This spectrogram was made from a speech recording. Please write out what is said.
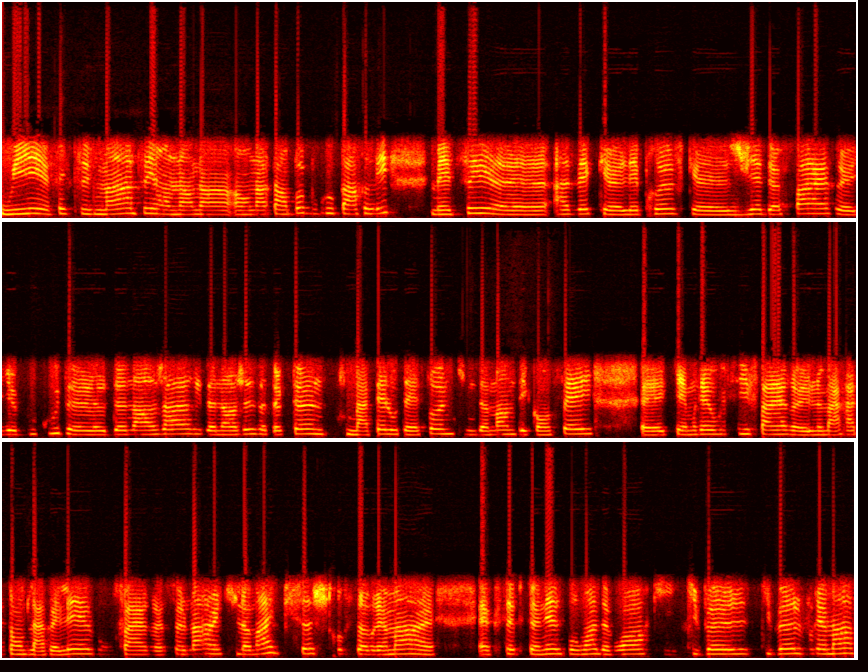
Oui, effectivement, tu sais, on en on n'entend pas beaucoup parler, mais tu sais, euh, avec euh, l'épreuve que je viens de faire, euh, il y a beaucoup de, de nageurs et de nageuses autochtones qui m'appellent au téléphone, qui me demandent des conseils, qui aimeraient aussi faire le marathon de la relève ou faire seulement un kilomètre. Puis ça, je trouve ça vraiment exceptionnel pour moi de voir qu'ils veulent qui veulent vraiment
